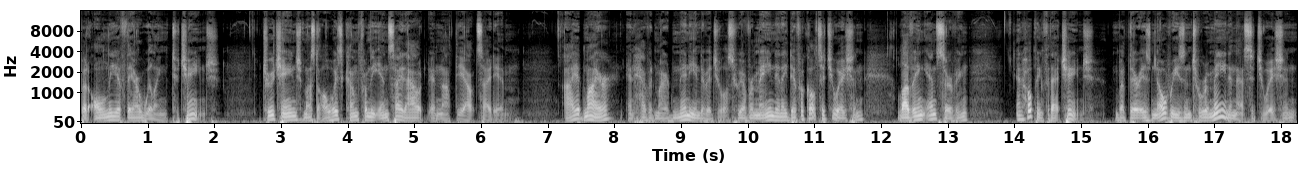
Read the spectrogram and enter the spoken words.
but only if they are willing to change. True change must always come from the inside out and not the outside in. I admire and have admired many individuals who have remained in a difficult situation, loving and serving, and hoping for that change. But there is no reason to remain in that situation,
